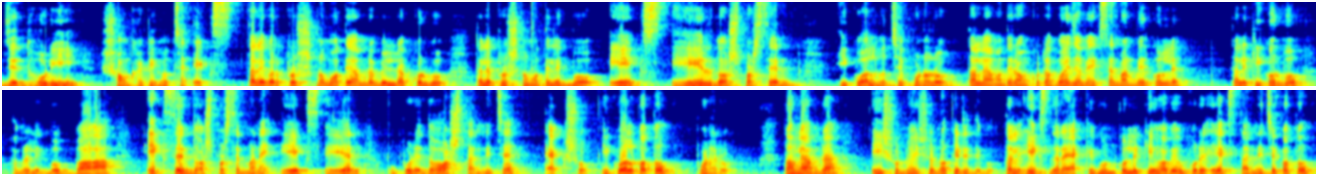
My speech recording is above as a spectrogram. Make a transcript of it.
যে ধরি সংখ্যাটি হচ্ছে এক্স তাহলে এবার প্রশ্ন মতে আমরা বিল্ড আপ করব। তাহলে প্রশ্ন মতে লিখব এক্সের দশ পার্সেন্ট ইকুয়াল হচ্ছে পনেরো। তাহলে আমাদের অঙ্কটা হয়ে যাবে এক্সের মান বের করলে। তাহলে কি করব? আমরা লিখব বা এক্সের দশ পার্সেন্ট মানে এক্সের উপরে দশ, তার নিচে একশো। ইকুয়াল কত? পনেরো। তাহলে আমরা এই শূন্য এই শূন্য কেটে দেব। তাহলে এক্স দ্বারা এককে গুণ করলে কি হবে? উপরে এক্স তার নিচে কত?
